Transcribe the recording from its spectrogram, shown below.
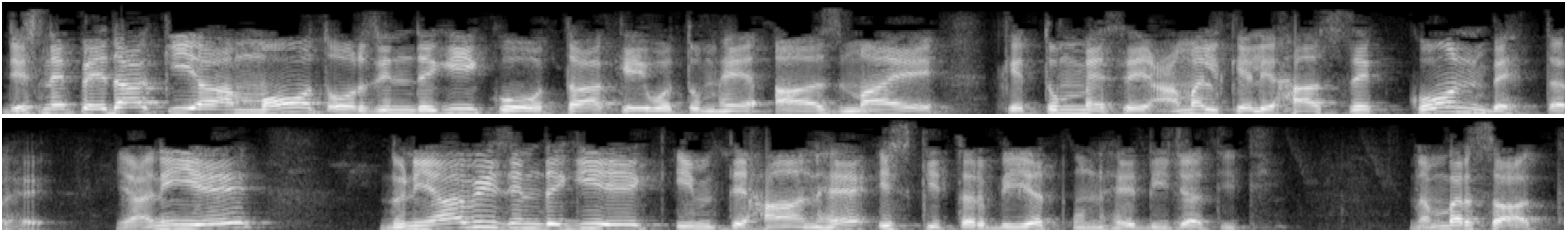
جس نے پیدا کیا موت اور زندگی کو تاکہ وہ تمہیں آزمائے کہ تم میں سے عمل کے لحاظ سے کون بہتر ہے. یعنی یہ دنیاوی زندگی ایک امتحان ہے، اس کی تربیت انہیں دی جاتی تھی. نمبر سات.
